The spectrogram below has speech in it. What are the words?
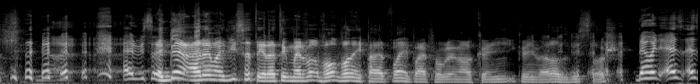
Elviszont... De erre majd visszatérhetünk, mert van, van, egy pár, van egy pár probléma a könyv, könyvvel, az biztos. De hogy ez, ez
